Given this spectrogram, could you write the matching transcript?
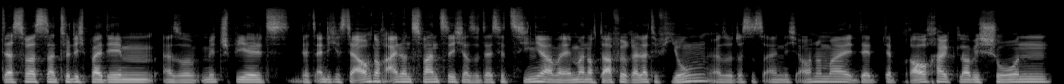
das, was natürlich bei dem also mitspielt, letztendlich ist der auch noch 21, also der ist jetzt Senior, aber immer noch dafür relativ jung. Also, das ist eigentlich auch nochmal, der, der braucht halt, glaube ich, schon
